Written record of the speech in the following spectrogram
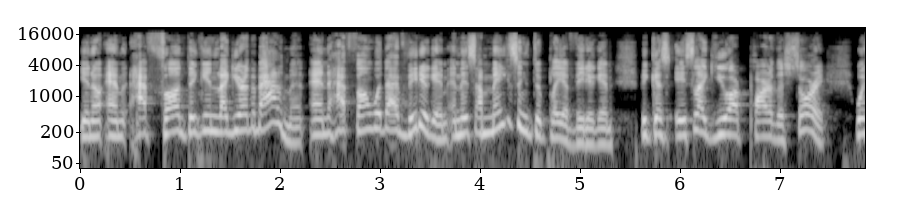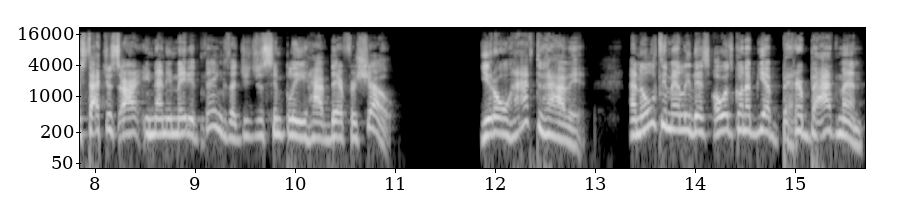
you know, and have fun thinking like you're the Batman and have fun with that video game. And it's amazing to play a video game because it's like you are part of the story. Where statues are inanimated things that you just simply have there for show. You don't have to have it. And ultimately, there's always going to be a better Batman.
